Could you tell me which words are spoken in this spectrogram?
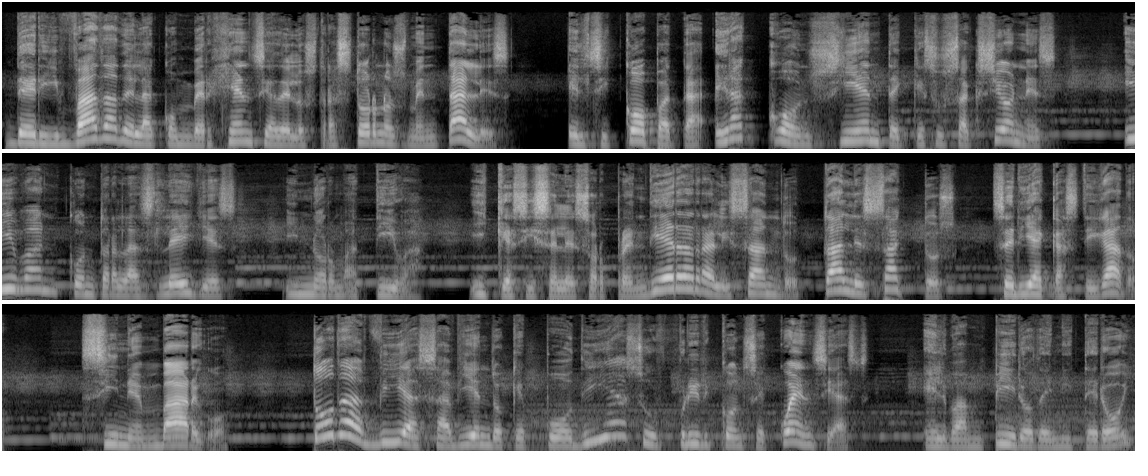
derivada de la convergencia de los trastornos mentales, el psicópata era consciente que sus acciones iban contra las leyes y normativa, y que si se le sorprendiera realizando tales actos sería castigado. Sin embargo, todavía sabiendo que podía sufrir consecuencias, el vampiro de Niterói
